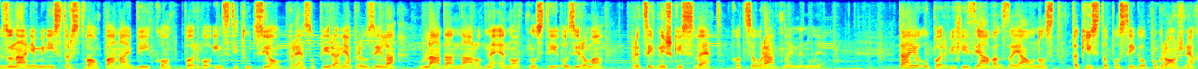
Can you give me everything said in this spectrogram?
Zunanje ministrstvo pa naj bi kot prvo institucijo brez upiranja prevzela vlada narodne enotnosti oziroma predsedniški svet, kot se uradno imenuje. Ta je v prvih izjavah za javnost takisto posegel po grožnjah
